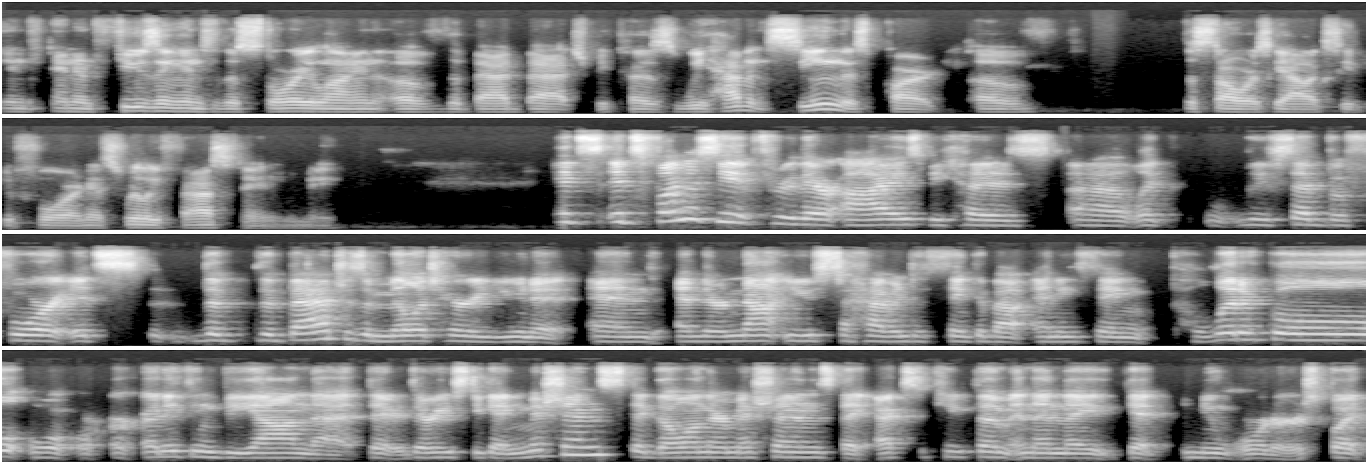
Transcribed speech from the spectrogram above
in, and infusing into the storyline of the Bad Batch because we haven't seen this part of the Star Wars galaxy before, and it's really fascinating to me it's it's fun to see it through their eyes because uh, like we've said before it's the the batch is a military unit and and they're not used to having to think about anything political or, or, or, anything beyond that. They're, they're used to getting missions. They go on their missions they execute them and then they get new orders. But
